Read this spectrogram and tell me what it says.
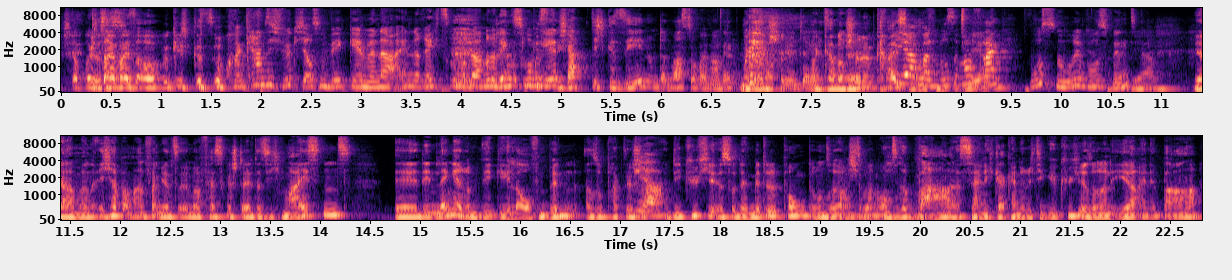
Ich habe euch Das teilweise auch wirklich gesucht. Man kann sich wirklich aus dem Weg gehen, wenn der eine rechts rum und der andere links rum geht. Ich habe dich gesehen und dann warst du auf einmal weg. man, kann auch man kann auch schön im Kreis Ja, laufen. man muss immer Ja. fragen, wo ist Nuri, wo ist Vince? Ja. Ja, man, ich habe am Anfang jetzt immer festgestellt, dass ich meistens äh, den längeren Weg gelaufen bin. Also praktisch Ja. die Küche ist so der Mittelpunkt. Unsere, unsere, unsere Bar ist ja eigentlich gar keine richtige Küche, sondern eher eine Bar.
